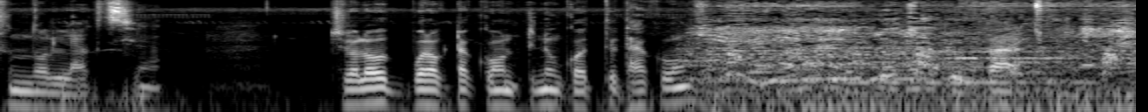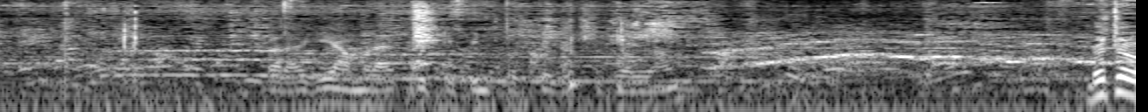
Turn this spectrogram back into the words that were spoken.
সুন্দর লাগছে। চলো ব্লগটা কন্টিনিউ করতে থাকো। তার তার আগে আমরা একটু টিফিন করতে বসে পড়লাম। বেটো।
